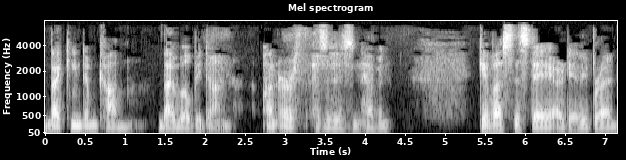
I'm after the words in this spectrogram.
Thy kingdom come, thy will be done, on earth as it is in heaven. Give us this day our daily bread,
